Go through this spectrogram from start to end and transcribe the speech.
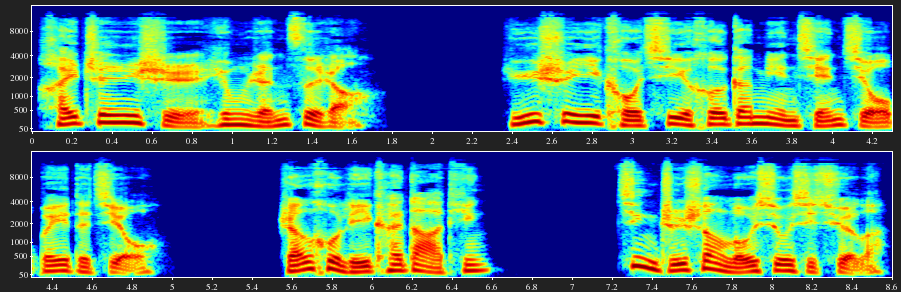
还真是庸人自扰。于是，一口气喝干面前酒杯的酒，然后离开大厅，径直上楼休息去了。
